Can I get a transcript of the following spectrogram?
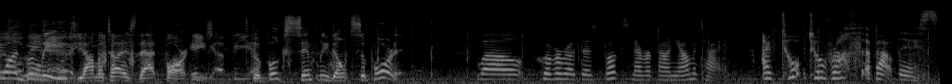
one believes Yamatai is that far east. The books simply don't support it. Well, whoever wrote those books never found Yamatai. I've talked to Roth about this.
